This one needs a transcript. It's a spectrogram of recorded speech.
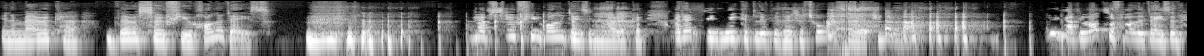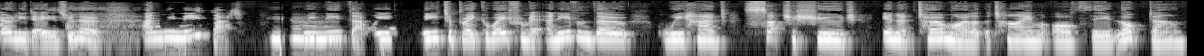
in America, there are so few holidays. We have so few holidays in America. I don't think we could live with it at all here. you know? we have lots of holidays and holy days, you know, and we need that. Yeah. We need that. We need to break away from it. And even though we had such a huge inner turmoil at the time of the lockdown,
